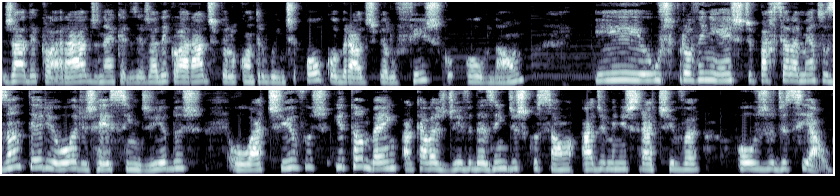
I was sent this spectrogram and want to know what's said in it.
já declarados, né, quer dizer, já declarados pelo contribuinte ou cobrados pelo fisco ou não, e os provenientes de parcelamentos anteriores rescindidos ou ativos e também aquelas dívidas em discussão administrativa ou judicial.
